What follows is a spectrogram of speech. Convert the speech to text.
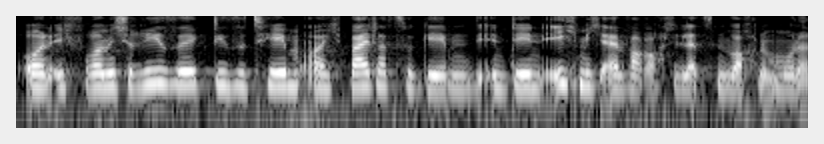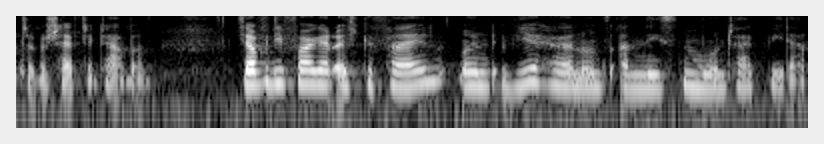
Und ich freue mich riesig, diese Themen euch weiterzugeben, in denen ich mich einfach auch die letzten Wochen und Monate beschäftigt habe. Ich hoffe, die Folge hat euch gefallen und wir hören uns am nächsten Montag wieder.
